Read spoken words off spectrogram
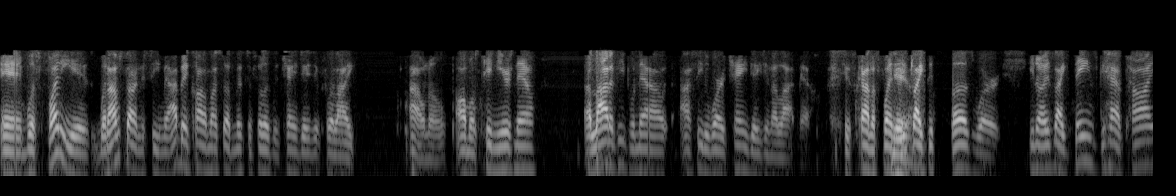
And what's funny is what I'm starting to see, man, I've been calling myself Mr. Phillips, the change agent, for like, I don't know, almost 10 years now. A lot of people now, I see the word change agent a lot now. It's kind of funny. Yeah. It's like the buzzword. You know, it's like things have time,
